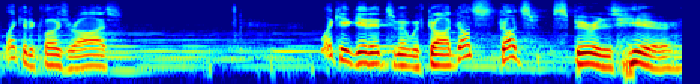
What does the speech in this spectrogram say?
I'd like you to close your eyes. I'd like you to get intimate with God. God's, God's Spirit is here,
